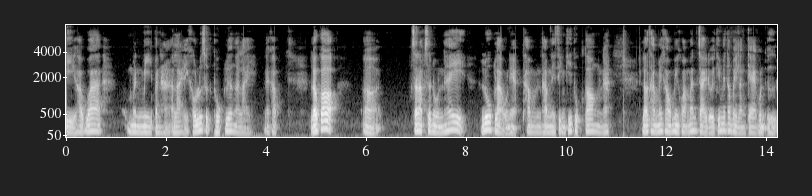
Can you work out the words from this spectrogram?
ดีๆครับว่ามันมีปัญหาอะไรเขารู้สึกทุกข์เรื่องอะไรนะครับ แล้วก็สนับสนุนให้ลูกเราเนี่ยทำทำในสิ่งที่ถูกต้องนะแล้วทำให้เขามีความมั่นใจโดยที่ไม่ต้องไปรังแกคนอื่น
